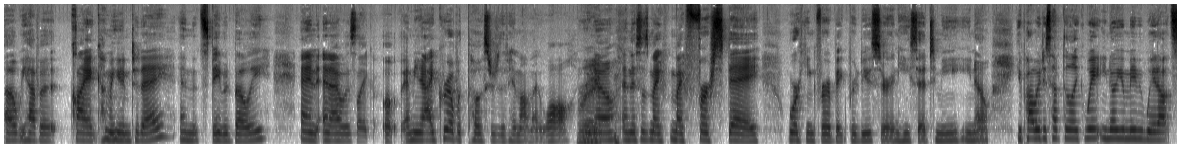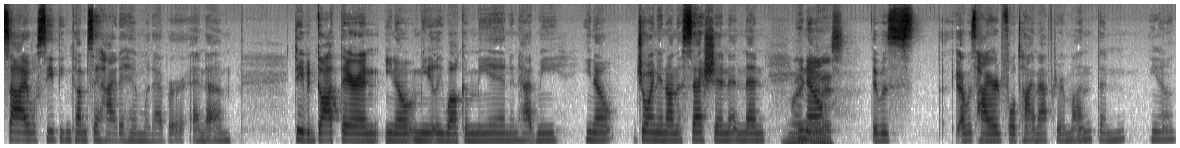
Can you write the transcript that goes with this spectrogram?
Uh, we have a client coming in today, and it's David Bowie." And and I was like, "Oh, I mean, I grew up with posters of him on my wall, Right. you know." And this was my my first day working for a big producer, and he said to me, "You know, you probably just have to like wait. You know, you maybe wait outside. We'll see if you can come say hi to him, whatever." And um, David got there and, you know, immediately welcomed me in and had me, you know, join in on the session. And then, My you know, goodness. it was, I was hired full time after a month and, you know,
